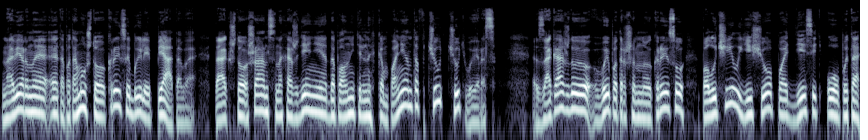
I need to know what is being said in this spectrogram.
Наверное, это потому, что крысы были пятого, так что шанс нахождения дополнительных компонентов чуть-чуть вырос. За каждую выпотрошенную крысу получил еще по 10 опыта,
